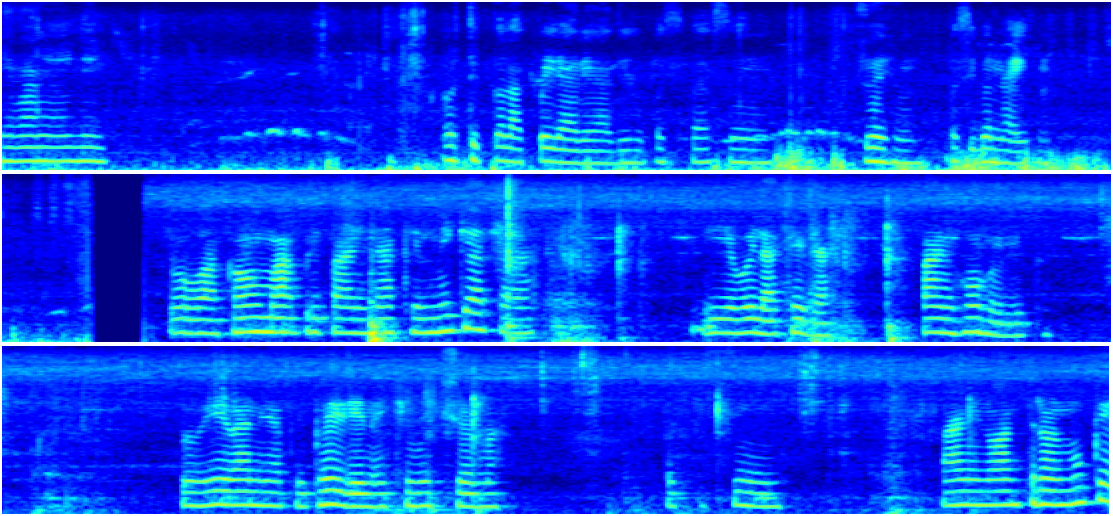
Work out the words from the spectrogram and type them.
હેવાને નહીં. અડધી કલાક પડ્યા રહ્યા દે પછી પાછું જોઈશું પછી બનાવીશું તો આ ઘઉંમાં આપણે પાણી નાખીને મૂક્યા હતા. એ ઓલા થઈ ગયા પાણી હોઈ લીધું. તો એવાને આપણે ભરી નાખ્યું મિક્સરમાં. પછી પાણીનું આંતરણ મૂકે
